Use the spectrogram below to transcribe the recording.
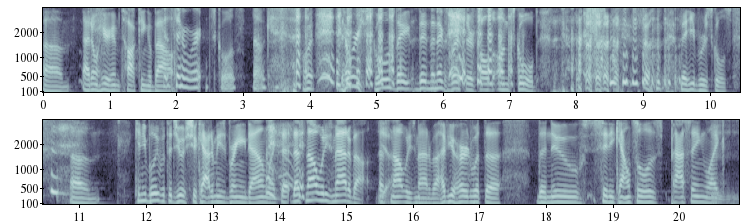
Um, I don't hear him talking about. Because about. there weren't schools. No, okay. there were schools. They then the next verse they're called unschooled. so the Hebrew schools. Um, can you believe what the Jewish Academy is bringing down? Like that. That's not what he's mad about. That's Yeah. not what he's mad about. Have you heard what the the new city council is passing? Like Mhm.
